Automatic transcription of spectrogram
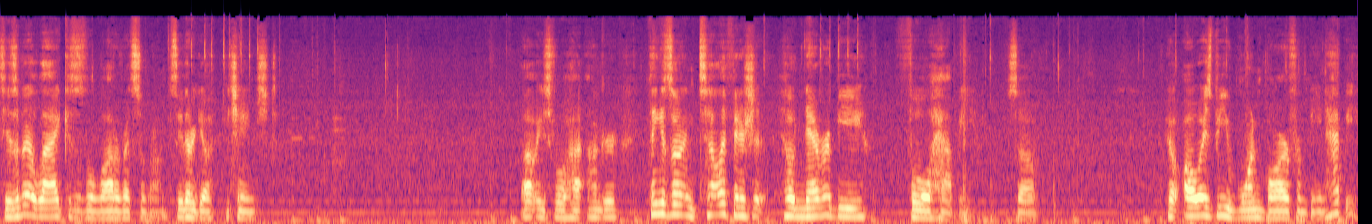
See, there's a bit of lag because there's a lot of redstone on. See, there we go. He changed. Oh, he's full hunger. Thing is, though, until I finish it, he'll never be full happy. So, he'll always be one bar from being happy.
